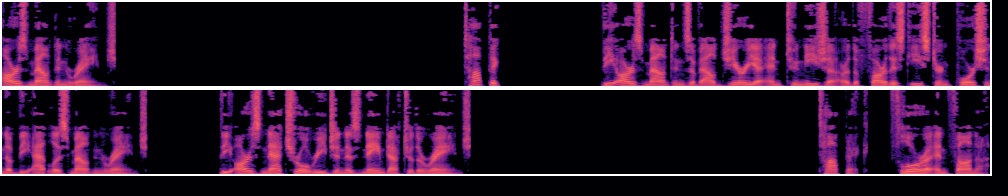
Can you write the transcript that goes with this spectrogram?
Aurès mountain range The Aurès Mountains of Algeria and Tunisia are the farthest eastern portion of the Atlas mountain range. The Aurès natural region is named after the range. Flora and fauna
